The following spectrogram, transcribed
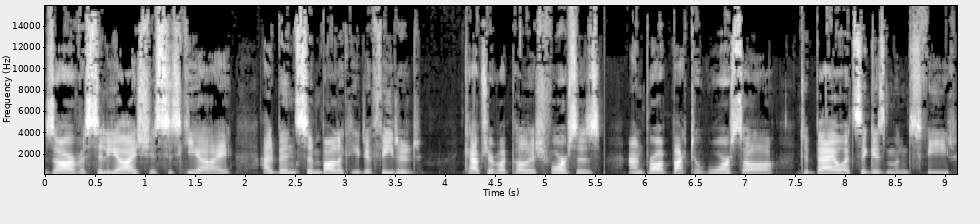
Tsar Wasilii Shishiskii had been symbolically defeated, captured by Polish forces, and brought back to Warsaw to bow at Sigismund's feet.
